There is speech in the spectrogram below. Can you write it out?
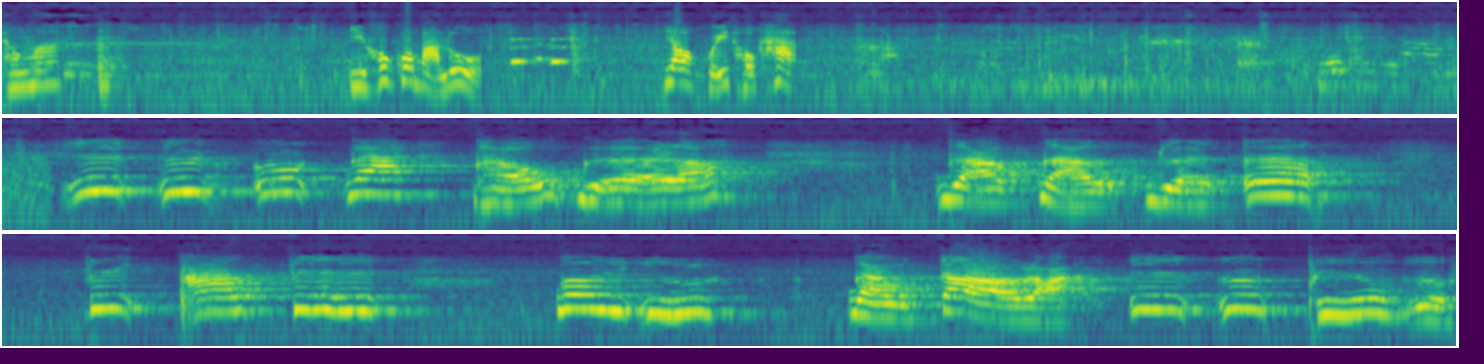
疼吗？以后过马路要回头看。嗯嗯嗯，饿，口渴了，咬咬嘴，吹吹，终于咬到了，嗯嗯皮子，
